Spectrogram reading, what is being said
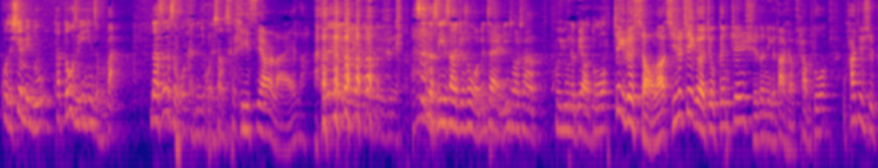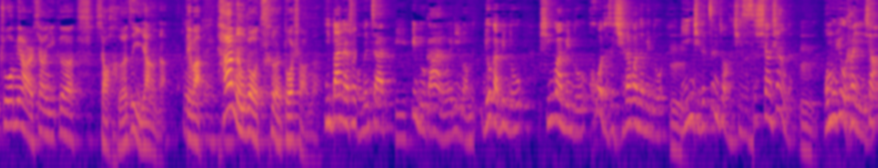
或者腺病毒，它都是阴性怎么办？那这个时候我肯定就会上车。PCR 来了，对对对对对，这个实际上就是我们在临床上会用的比较多。这个就小了。其实这个就跟真实的那个大小差不多，它就是桌面儿像一个小盒子一样的，对吧？它能够测多少呢？一般来说，我们在以病毒感染为例吧，我们流感病毒、新冠病毒或者是其他冠状病毒引起的症状其实是相像的。嗯，我们如果看影像，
